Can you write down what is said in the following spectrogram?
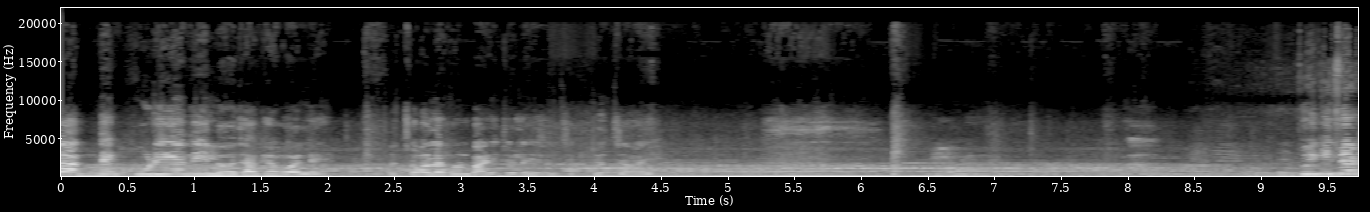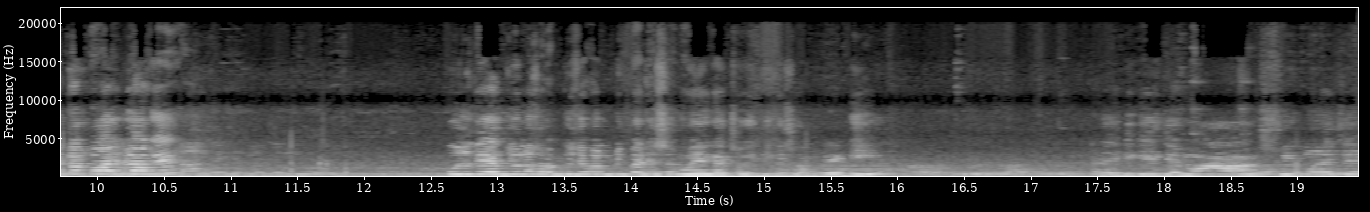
পুরো অর্ধেক পুড়িয়ে দিল যাকে বলে। তো চলো এখন বাড়ি চলে এসেছি একটু যাই। তুই কিছু একটা বল ব্লগে। পুজো দেওয়ার জন্য সবকিছু এখন প্রিপারেশন হয়ে গেছে ওইদিকে সব রেডি আর এইদিকে যে মা শুয়ে পড়েছে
